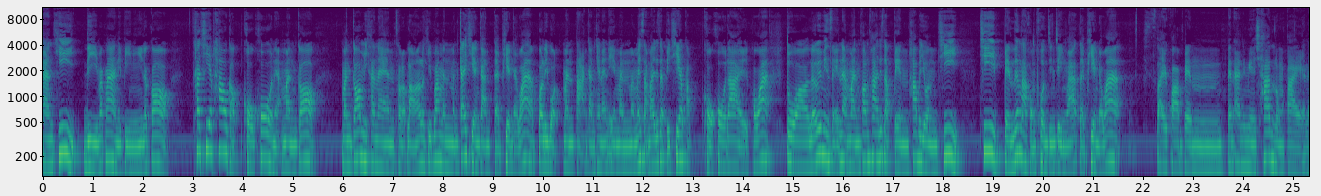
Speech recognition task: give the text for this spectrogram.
งานที่ดีมากๆในปีนี้แล้วก็ถ้าเทียบเท่ากับโคโค่เนี่ยมันก็ มันก็มีคะแนนสำหรับเราแล้วเราคิดว่ามันมันใกล้เคียงกัน แต่เพียงแต่ว่าบริบทมันต่างกันแค่นั้นเองมันมันไม่สามารถที่จะไปเทียบกับโคโค่ได้ เพราะว่าตัวเลวิมินเซนเนี่ยมันค่อนข้างที่จะเป็นภาพยนตร์ที่ที่เป็นเรื่องราวของคนจริง ๆ แล้ว แต่เพียงแต่ว่า ใส่ความเป็นเป็นแอนิเมชันลงไปอะไร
